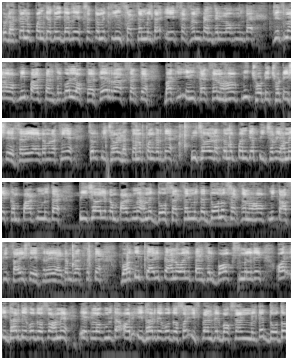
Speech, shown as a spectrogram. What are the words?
तो ढक्कन ओपन किया तो इधर देख सकते हमें तीन सेक्शन मिलता है। एक सेक्शन पेंसिल लॉक मिलता है, जिसमें हम अपनी पाँच पेंसिल को लॉक करके रख सकते हैं। बाकी इन सेक्शन हम अपनी छोटी छोटी स्टेशनरी आइटम रखेंगे। चलो पीछे वाले ढक्कन ओपन करते हैं। पीछे वाले ढक्कन ओपन किया पीछे भी हमें एक कंपार्टमेंट मिलता है। पीछे वाले कंपार्टमेंट में हमें दो सेक्शन मिलते हैं। दोनों सेक्शन में हम अपनी काफ़ी सारी स्टेशनरी आइटम रख सकते हैं। बहुत ही प्यारी पियानो वाली पेंसिल बॉक्स मिल गई। और इधर देखो दोस्तों, हमें एक लॉक मिलता है। और इधर देखो दोस्तों, इस पेंसिल बॉक्स में मिलते हैं दो दो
